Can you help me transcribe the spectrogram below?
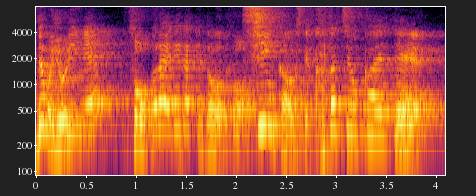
でもよりねお蔵入りだけど進化をして形を変えて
